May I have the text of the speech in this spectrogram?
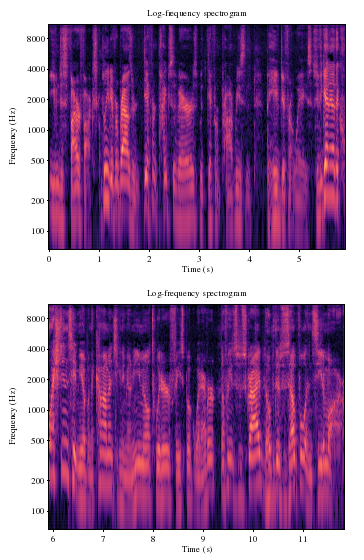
even just Firefox, completely different browser, different types of errors with different properties that behave different ways. So if you got any other questions, hit me up in the comments. You can hit me on email, Twitter, Facebook, whatever. Don't forget to subscribe. I hope this was helpful and see you tomorrow.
